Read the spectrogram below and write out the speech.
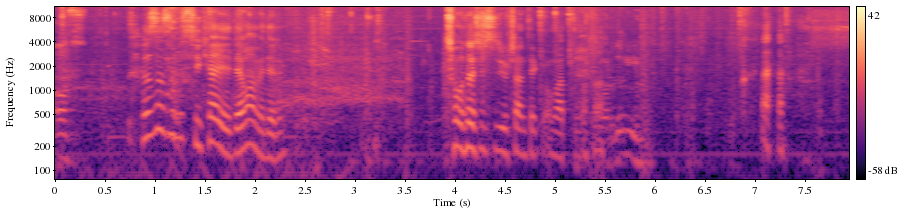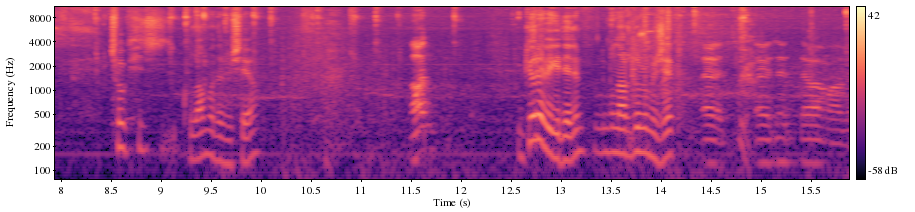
Olsun. Hızlı hızlı biz hikayeye devam edelim. Şimdi uçan tekme attım. Gördün mü? Çok hiç kullanmadığım bir şey o. Lan. Göreve gidelim. Bunlar durmayacak. Evet. Evet evet devam abi.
